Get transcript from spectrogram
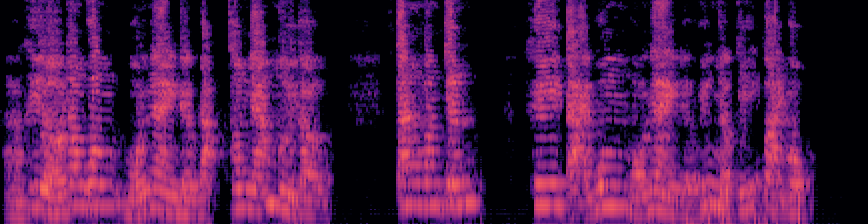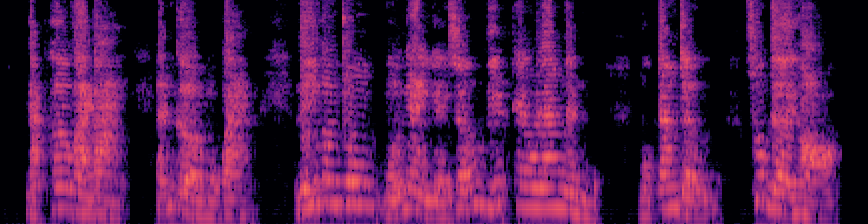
à, khi ở trong quân mỗi ngày đều đọc thông giám 10 tờ. Tăng văn chính khi tại quân mỗi ngày đều viết nhật ký vài mục đọc thơ vài bài đánh cờ một bàn. Lý văn trung mỗi ngày dậy sớm viết theo lan đình một trăm chữ. Suốt đời họ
